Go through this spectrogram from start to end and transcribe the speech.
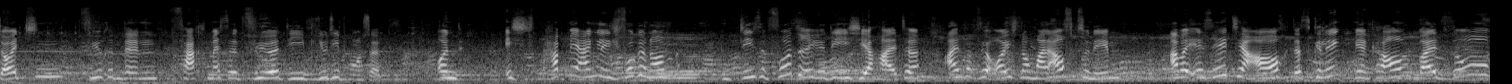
deutschen führenden Fachmesse für die Beauty-Branche. Und ich habe mir eigentlich vorgenommen, diese Vorträge, die ich hier halte, einfach für euch nochmal aufzunehmen. Aber ihr seht ja auch, das gelingt mir kaum, weil so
